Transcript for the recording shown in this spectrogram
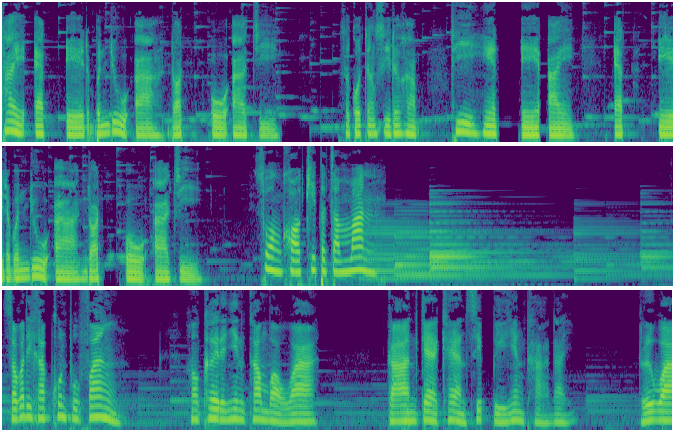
ไทย at awr.org สะกดจังสีเด้อครับ ที่ h a i at a w r o r g ส่วนขอคิดประจำวัน สวัสดีครับ คุณผู้ฟังเฮาเคยได้ยินคำว่าว่า การแก้แค้นสิบปียังถ่าได้ หรือว่า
